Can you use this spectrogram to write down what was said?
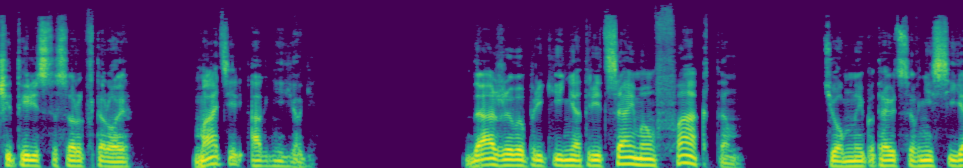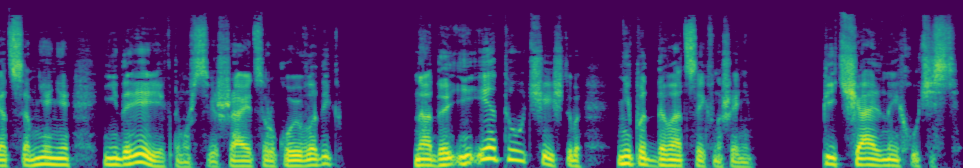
442. Матерь Агни-йоги. Даже вопреки неотрицаемым фактам, темные пытаются внести яд сомнения и недоверия к тому, что совершается рукою владык. Надо и это учесть, чтобы не поддаваться их внушениям. Печальна их участь.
